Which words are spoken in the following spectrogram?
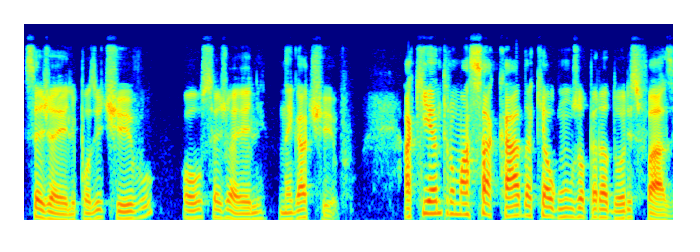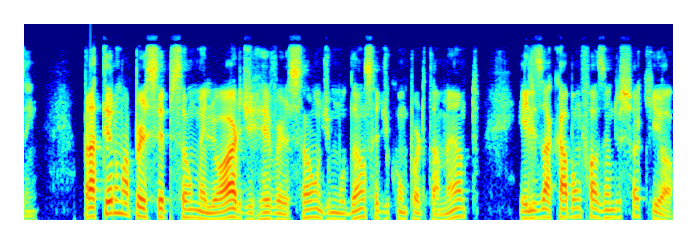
seja ele positivo ou seja ele negativo. Aqui entra uma sacada que alguns operadores fazem. Para ter uma percepção melhor de reversão, de mudança de comportamento, eles acabam fazendo isso aqui. Ó.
